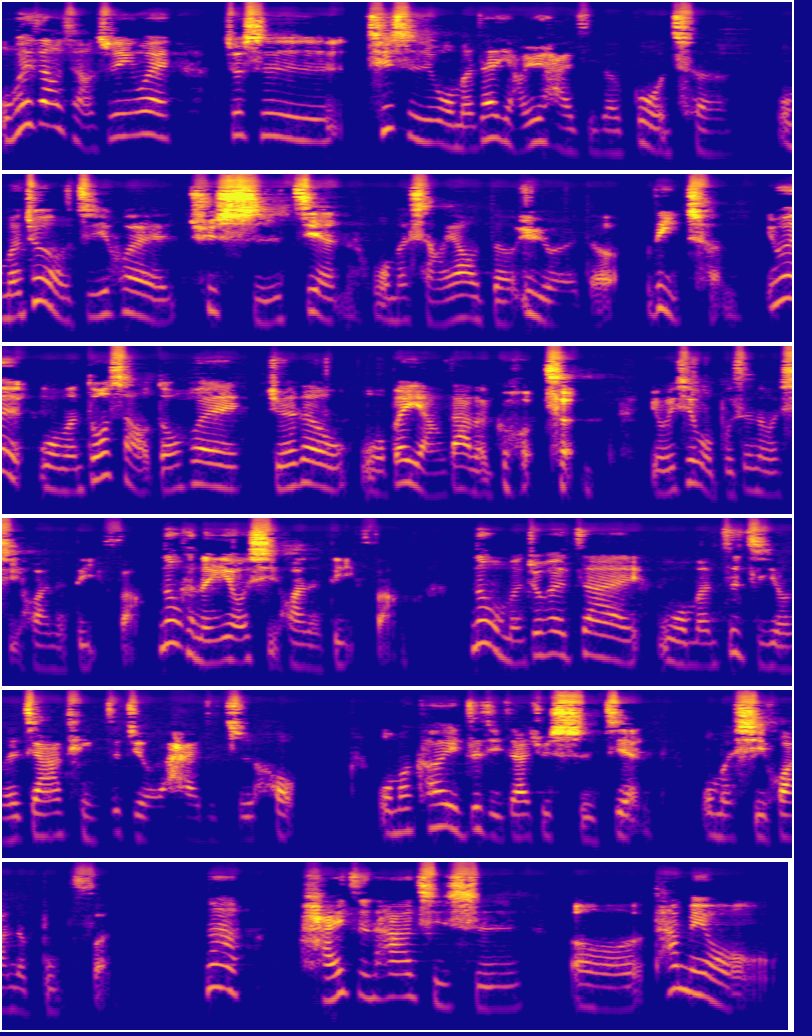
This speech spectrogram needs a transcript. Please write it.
我会这样想，是因为就是其实我们在养育孩子的过程，我们就有机会去实践我们想要的育儿的历程，因为我们多少都会觉得我被养大的过程 有一些我不是那么喜欢的地方，那可能也有喜欢的地方。那我们就会在我们自己有了家庭、自己有了孩子之后，我们可以自己再去实践我们喜欢的部分。那孩子他其实呃，他没有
